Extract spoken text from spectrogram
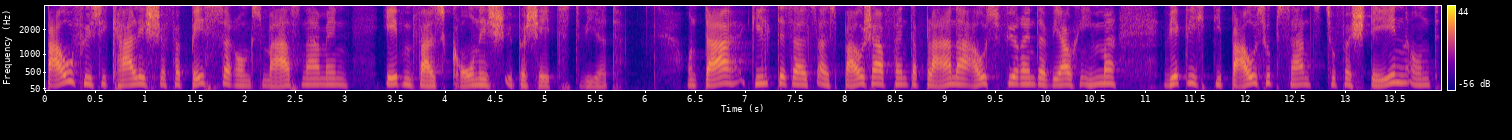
bauphysikalischer Verbesserungsmaßnahmen ebenfalls chronisch überschätzt wird. Und da gilt es als, als Bauschaffender, Planer, Ausführender, wie auch immer, wirklich die Bausubstanz zu verstehen. Und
